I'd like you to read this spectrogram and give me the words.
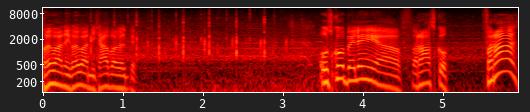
कोई बात नहीं, कोई बात नहीं शाह बाबल पे। उसको बेले फराज को। फराज!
